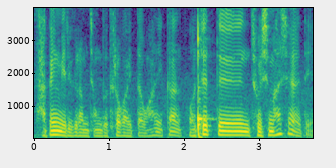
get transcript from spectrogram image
400mg 정도 들어가 있다고 하니까 어쨌든 조심하셔야 돼요.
